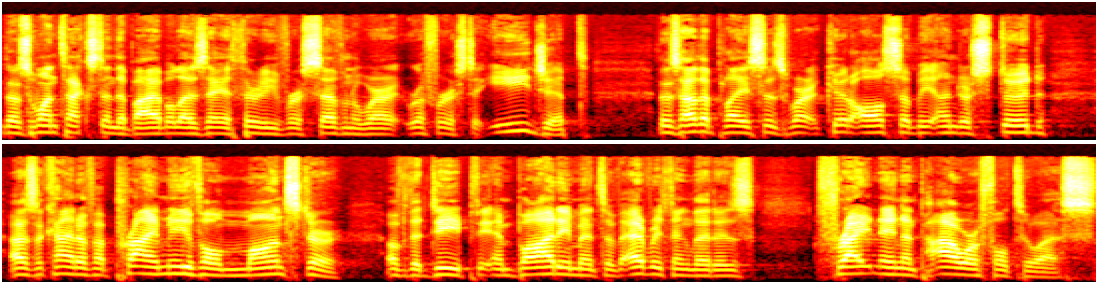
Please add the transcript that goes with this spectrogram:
There's one text in the Bible, Isaiah 30, verse 7, where it refers to Egypt. There's other places where it could also be understood as a kind of a primeval monster of the deep, the embodiment of everything that is frightening and powerful to us.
